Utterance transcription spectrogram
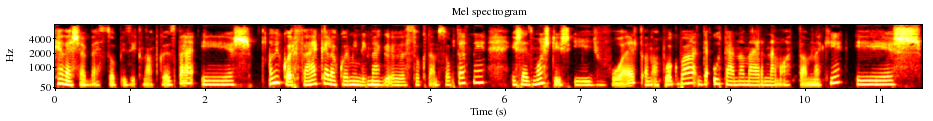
kevesebbet szopizik napközben, és amikor fel kell, akkor mindig meg ö, szoktam szoptatni, és ez most is így volt a napokban, de utána már nem adtam neki, és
